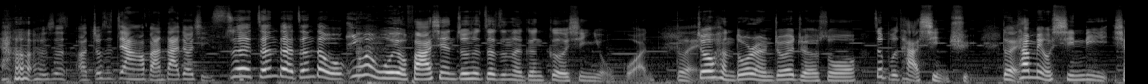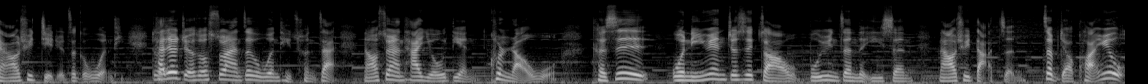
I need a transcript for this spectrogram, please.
就是啊，就是这样啊，反正大家就一起死。所以真的真的，我因为我有发现，就是这真的跟个性有关。对，就很多人就会觉得说，这不是他的兴趣，对他没有心力想要去解决这个问题，他就觉得说，虽然这个问题存在，然后虽然他有点困扰我，可是我宁愿就是找不孕症的医生，然后去打针，这比较快，因为我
